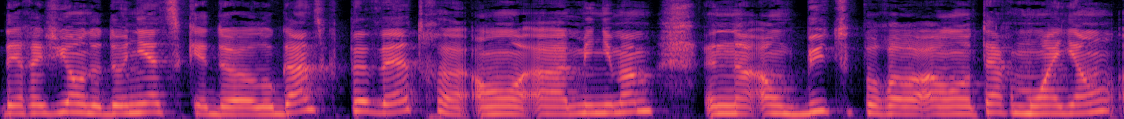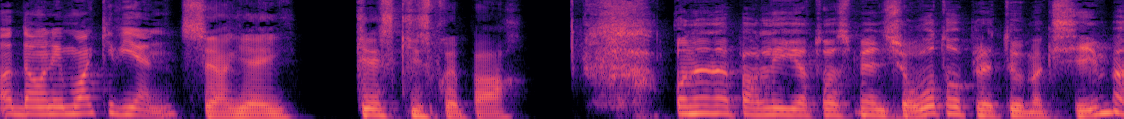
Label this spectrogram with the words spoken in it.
des régions de Donetsk et de Lugansk peuvent être en minimum en but pour en termes moyens dans les mois qui viennent. Sergei, qu'est-ce qui se prépare? On en a parlé il y a trois semaines sur votre plateau, Maxime.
